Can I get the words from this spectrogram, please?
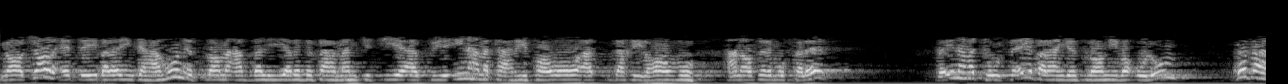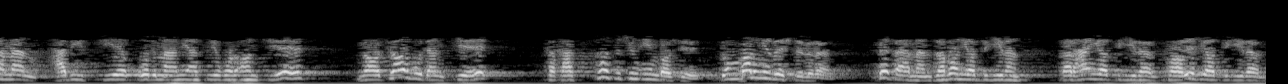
ناچار ادعی برای اینکه همون اسلام اولیه رو بفهمند که چیه از توی این همه تحریف ها و دخیل ها و عناصر مختلف و این همه توسعه فرهنگ اسلامی و علوم بفهمن حدیث چیه خود معنی اصلی قرآن چیه؟ ناچار بودن که تخصصشون این باشه دنبال این رشته برن بفهمن زبان یاد بگیرن فرهنگ یاد بگیرن تاریخ یاد بگیرن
